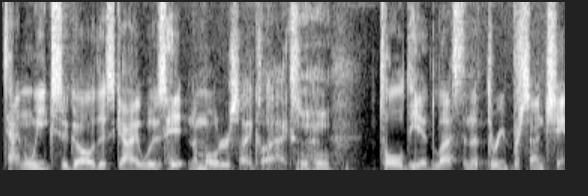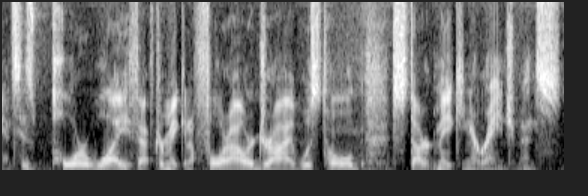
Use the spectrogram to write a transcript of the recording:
10 weeks ago, this guy was hit in a motorcycle accident. Mm-hmm. Told he had less than a 3% chance. His poor wife, after making a four hour drive, was told, start making arrangements.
